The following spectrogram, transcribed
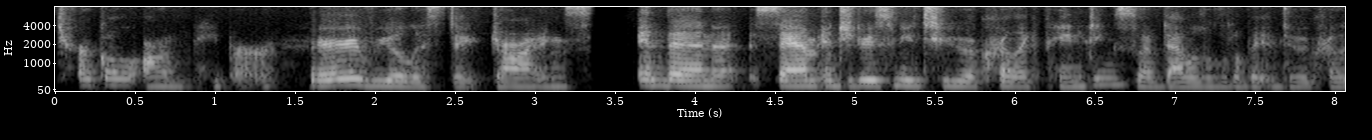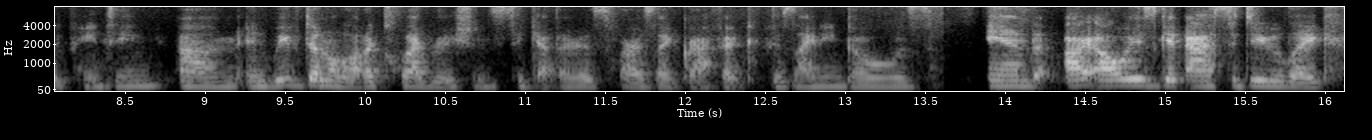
charcoal on paper, very realistic drawings And then Sam introduced me to acrylic painting. So I've dabbled a little bit into acrylic painting. Um, and we've done a lot of collaborations together as far as like graphic designing goes. And I always get asked to do like,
